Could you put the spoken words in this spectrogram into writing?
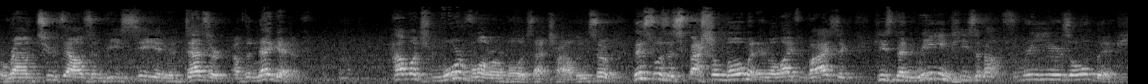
around 2000 BC in the desert of the Negev? How much more vulnerable is that child? And so this was a special moment in the life of Isaac. He's been weaned. He's about three years oldish.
